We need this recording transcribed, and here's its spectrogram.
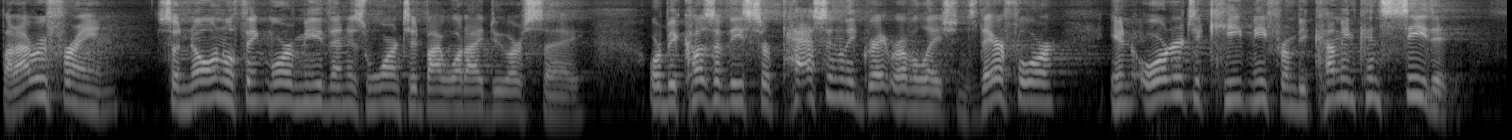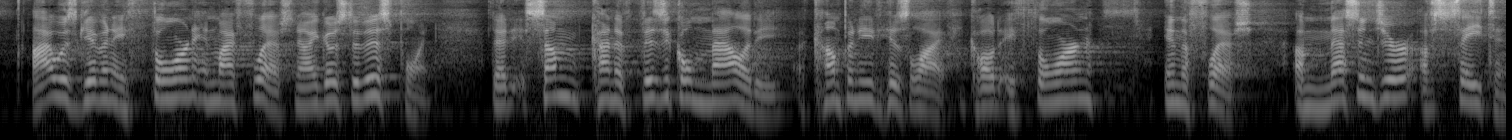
But I refrain so no one will think more of me than is warranted by what I do or say, or because of these surpassingly great revelations. Therefore, in order to keep me from becoming conceited, I was given a thorn in my flesh. Now he goes to this point that some kind of physical malady accompanied his life. He called a thorn in the flesh, a messenger of Satan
